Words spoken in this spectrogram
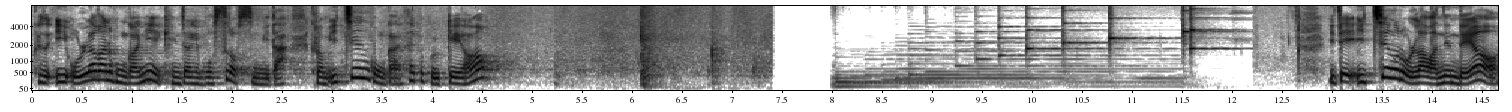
그래서 이 올라가는 공간이 굉장히 멋스럽습니다. 그럼 2층 공간 살펴볼게요. 이제 2층으로 올라왔는데요.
